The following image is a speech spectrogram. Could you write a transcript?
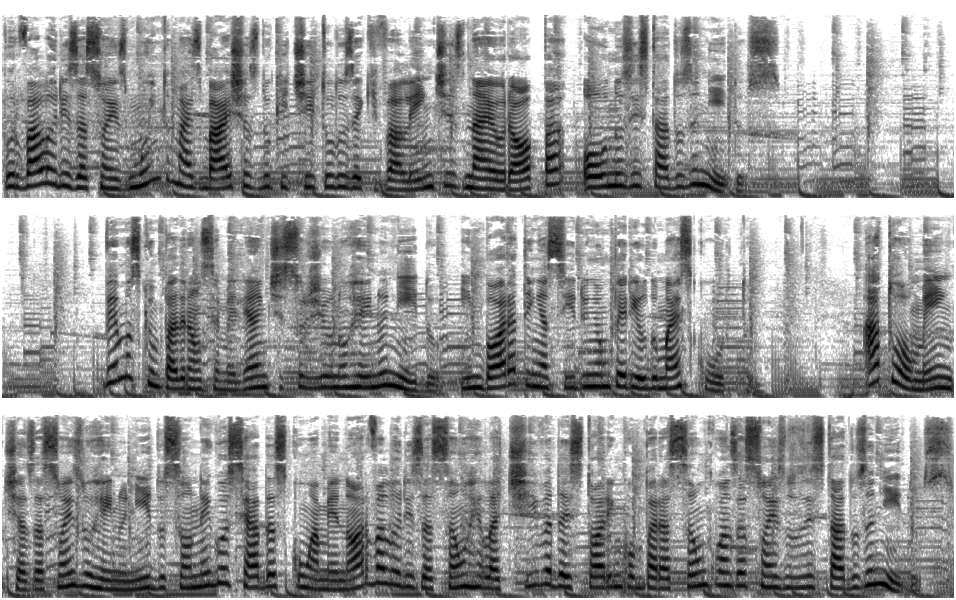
por valorizações muito mais baixas do que títulos equivalentes na Europa ou nos Estados Unidos. Vemos que um padrão semelhante surgiu no Reino Unido, embora tenha sido em um período mais curto. Atualmente, as ações do Reino Unido são negociadas com a menor valorização relativa da história em comparação com as ações dos Estados Unidos.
